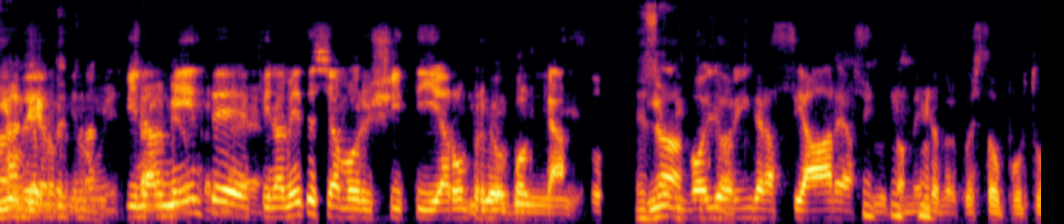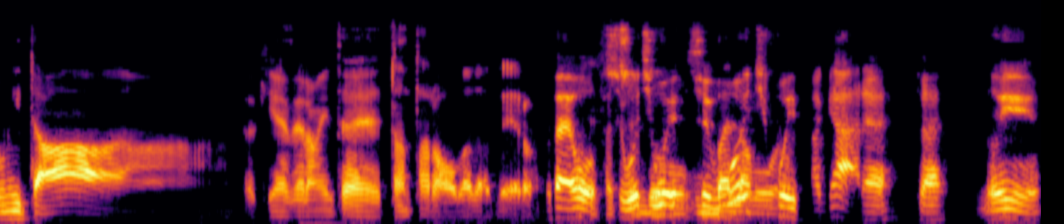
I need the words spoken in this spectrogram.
Io vero, finalmente, finalmente siamo riusciti a rompermi un po' il cazzo Esatto, Io vi voglio esatto. ringraziare assolutamente per questa opportunità perché è veramente tanta roba davvero. Beh, oh, se vuoi, ci, vuoi, se vuoi ci puoi pagare, cioè, noi...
